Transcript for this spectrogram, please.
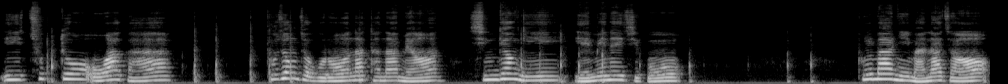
이 축토 오화가 부정적으로 나타나면 신경이 예민해지고 불만이 많아져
